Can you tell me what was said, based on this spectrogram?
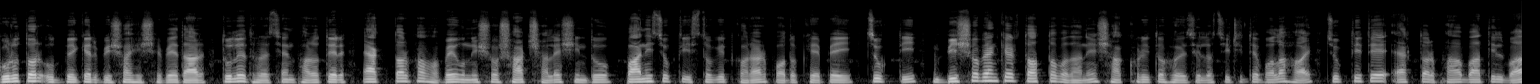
গুরুতর উদ্বেগের বিষয় হিসেবে তার তুলে ধরেছেন ভারতের একতরফাভাবে উনিশশো ষাট সালে সিন্ধু পানি চুক্তি স্থগিত করার পদক্ষেপ এই চুক্তি বিশ্বব্যাংকের তত্ত্বাবধানে স্বাক্ষরিত হয়েছিল। চিঠিতে বলা হয়, চুক্তিতে একতরফা বাতিল বা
